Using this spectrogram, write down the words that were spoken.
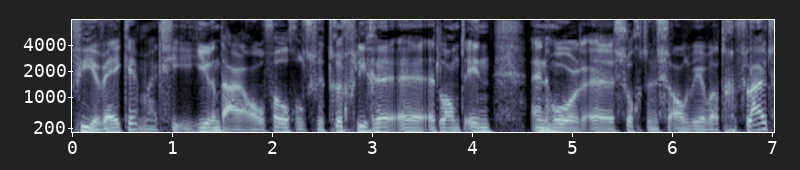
vier weken. Maar ik zie hier en daar al vogels weer terugvliegen eh, het land in. En hoor eh, s ochtends alweer wat gefluit.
